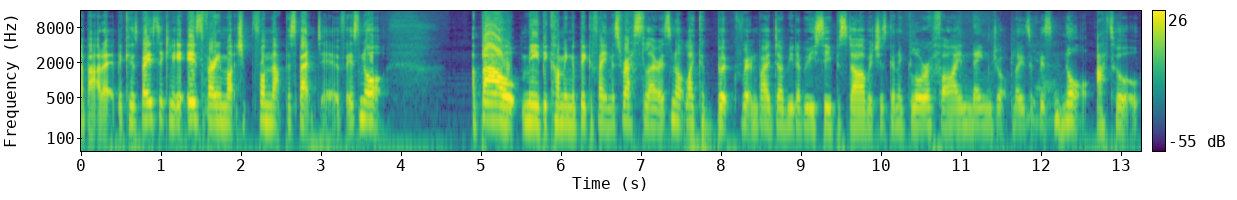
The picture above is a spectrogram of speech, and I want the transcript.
about it because basically it is very much from that perspective. It's not about me becoming a big famous wrestler. It's not like a book written by a WWE superstar which is going to glorify and name drop loads of. It's not at all.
